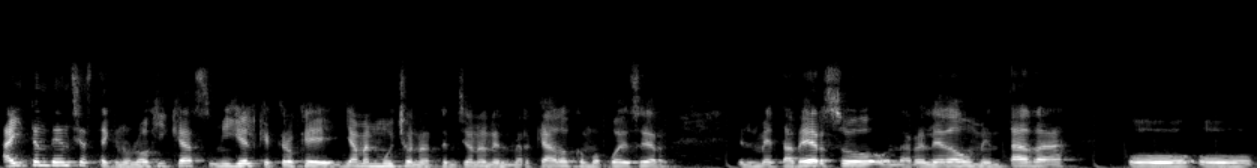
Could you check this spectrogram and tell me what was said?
hay tendencias tecnológicas, Miguel, que creo que llaman mucho la atención en el mercado, como puede ser el metaverso o la realidad aumentada o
